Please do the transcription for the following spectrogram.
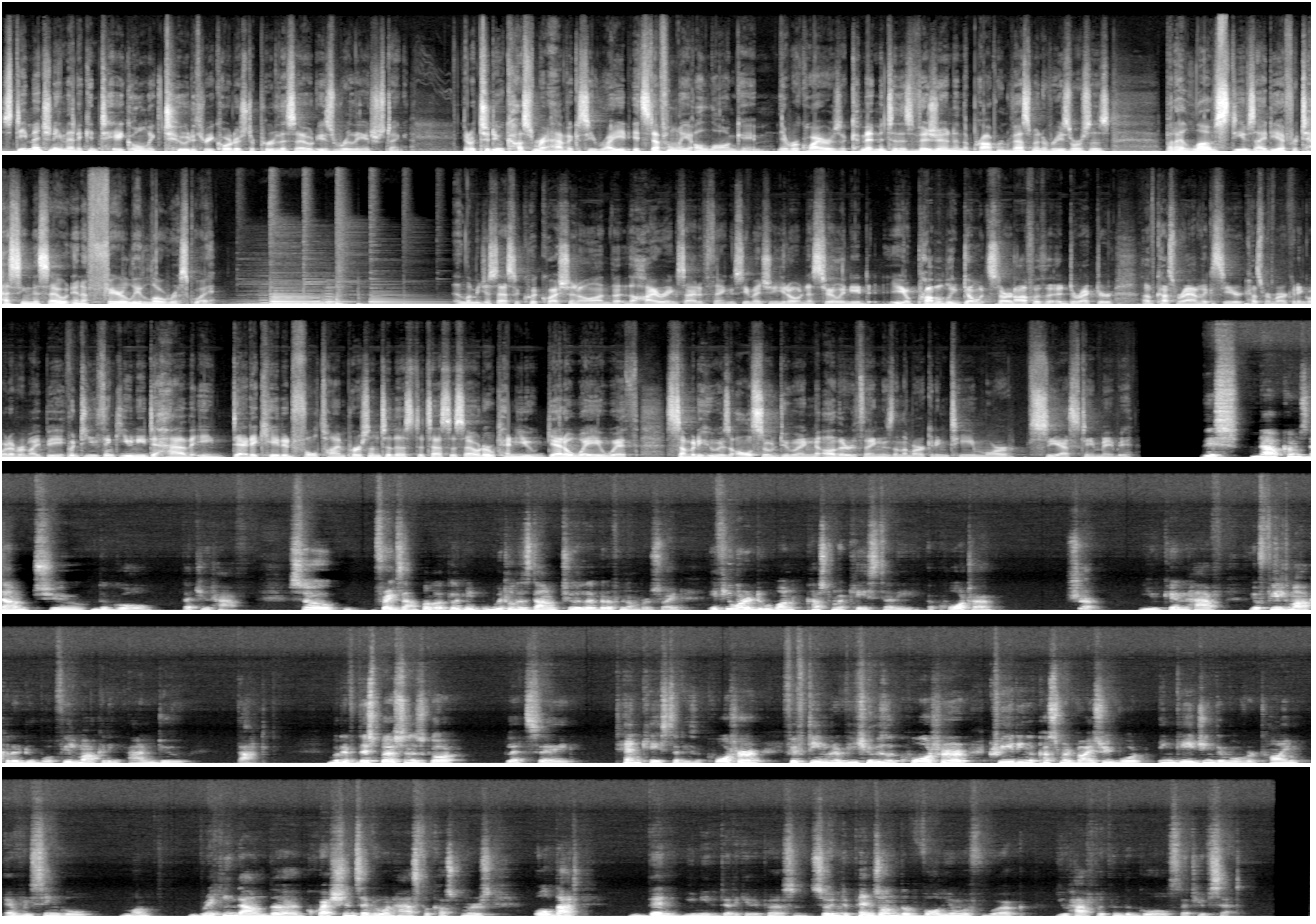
Steve mentioning that it can take only two to three quarters to prove this out is really interesting. You know, to do customer advocacy right, it's definitely a long game. It requires a commitment to this vision and the proper investment of resources. But I love Steve's idea for testing this out in a fairly low risk way. And let me just ask a quick question on the, the hiring side of things. You mentioned you don't necessarily need, you know, probably don't start off with a director of customer advocacy or customer marketing, or whatever it might be. But do you think you need to have a dedicated full time person to this to test this out? Or can you get away with somebody who is also doing other things on the marketing team or CS team, maybe? This now comes down to the goal that you have. So, for example, let me whittle this down to a little bit of numbers, right? If you want to do one customer case study a quarter, sure, you can have your field marketer do both field marketing and do that. But if this person has got, let's say, 10 case studies a quarter, 15 reviews a quarter, creating a customer advisory board, engaging them over time every single month, breaking down the questions everyone has for customers, all that, then you need a dedicated person. So it depends on the volume of work you have within the goals that you've set.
